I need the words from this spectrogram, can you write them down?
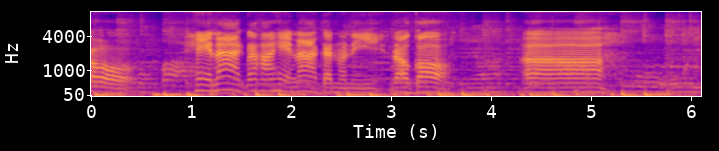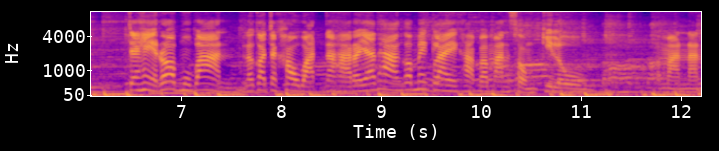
ก็แห่นาคนะคะแห่นาคกันวันนี้ เราก็จะแห่รอบหมู่บ้านแล้วก็จะเข้าวัดนะคะ ระยะทางก็ไม่ไกลค่ะ ประมาณ 2 กิโลประมาณนั้น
